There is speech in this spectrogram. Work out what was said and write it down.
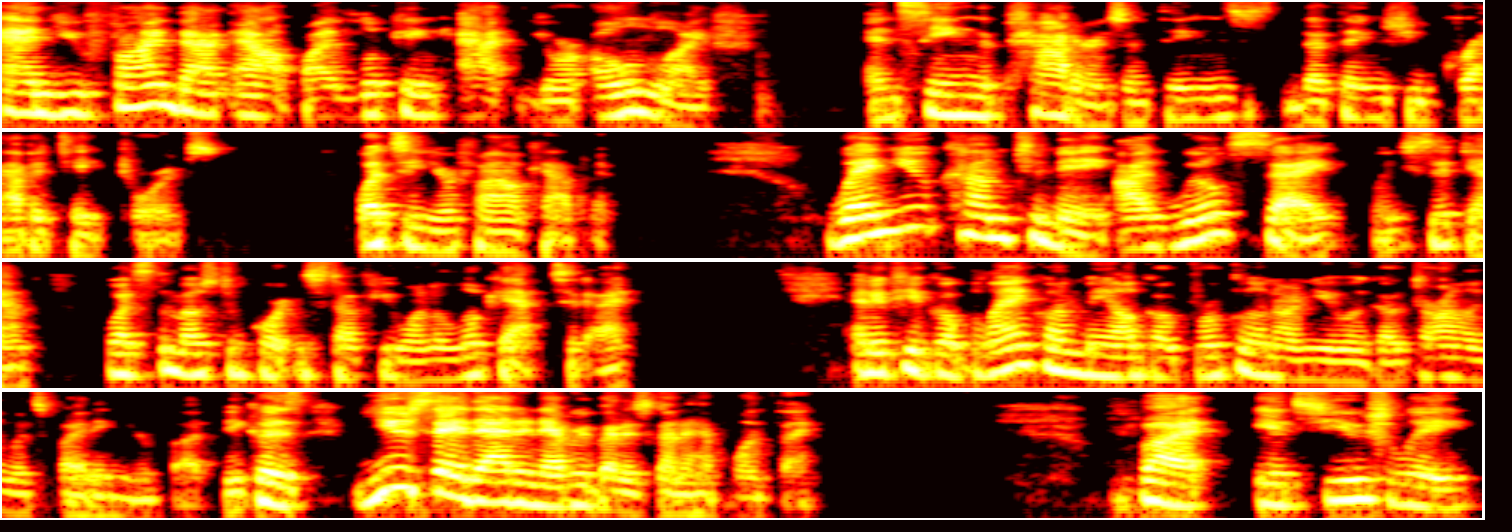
And you find that out by looking at your own life and seeing the patterns and things, the things you gravitate towards. What's in your file cabinet? When you come to me, I will say, when you sit down, what's the most important stuff you want to look at today? And if you go blank on me, I'll go Brooklyn on you and go, darling, what's biting your butt? Because you say that and everybody's going to have one thing. But it's usually,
